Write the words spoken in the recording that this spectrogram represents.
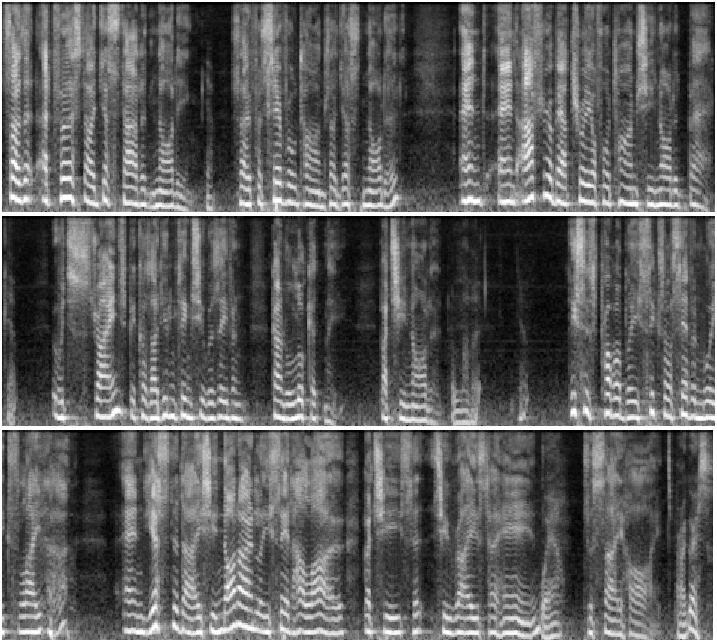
So that at first I just started nodding. Yep. So for several times I just nodded. And, and after about three or four times she nodded back Yep. which is strange because I didn't think she was even going to look at me, but she nodded. I love it. Yep. This is probably six or seven weeks later, and yesterday she not only said hello, but she she raised her hand Wow. to say hi. It's progress.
